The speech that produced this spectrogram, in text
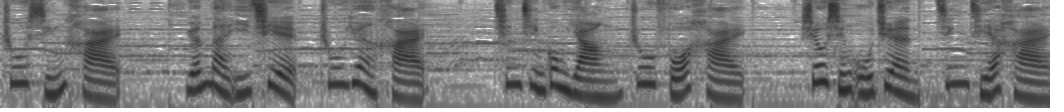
诸行海，圆满一切诸愿海，亲近供养诸佛海。修行无倦精竭海，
